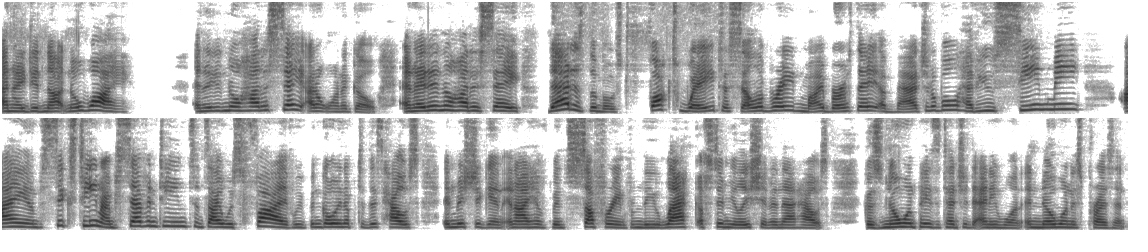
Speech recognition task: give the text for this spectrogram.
and I did not know why. And I didn't know how to say I don't want to go. And I didn't know how to say that is the most fucked way to celebrate my birthday imaginable. Have you seen me? I am 16, I'm 17 since I was five. We've been going up to this house in Michigan, and I have been suffering from the lack of stimulation in that house because no one pays attention to anyone, and no one is present,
